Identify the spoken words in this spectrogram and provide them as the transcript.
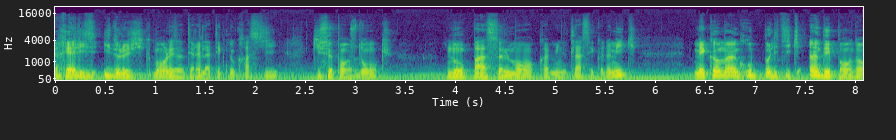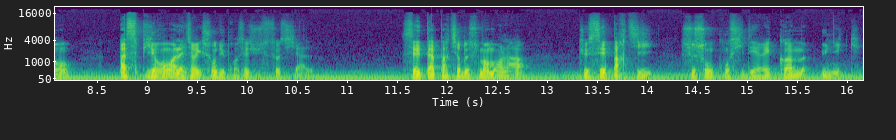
réalise idéologiquement les intérêts de la technocratie, qui se pense donc, non pas seulement comme une classe économique, mais comme un groupe politique indépendant aspirant à la direction du processus social. C'est à partir de ce moment-là que ces partis se sont considérés comme uniques.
